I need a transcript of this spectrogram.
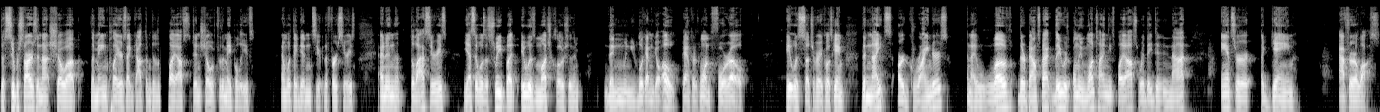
The superstars did not show up. The main players that got them to the playoffs didn't show up for the Maple Leafs and what they did in the first series. And in the, last series, yes, it was a sweep, but it was much closer than than when you look at it and go, oh, Panthers won 4 0. It was such a very close game. The Knights are grinders, and I love their bounce back. There was only one time these playoffs where they did not answer a game after a loss.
